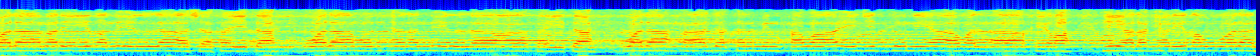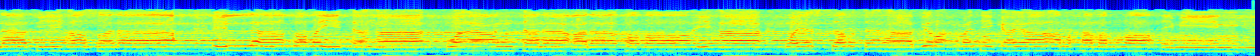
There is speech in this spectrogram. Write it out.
ولا مريضا إلا شفيته ولا مبتلا إلا عافيته ولا حاجة من حوائج الدنيا والآخرة. هي لك رضا ولنا فيها صلاح. إلا قضيتها وأعنتنا على قضائها ويسرتها برحمتك يا أرحم الراحمين.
